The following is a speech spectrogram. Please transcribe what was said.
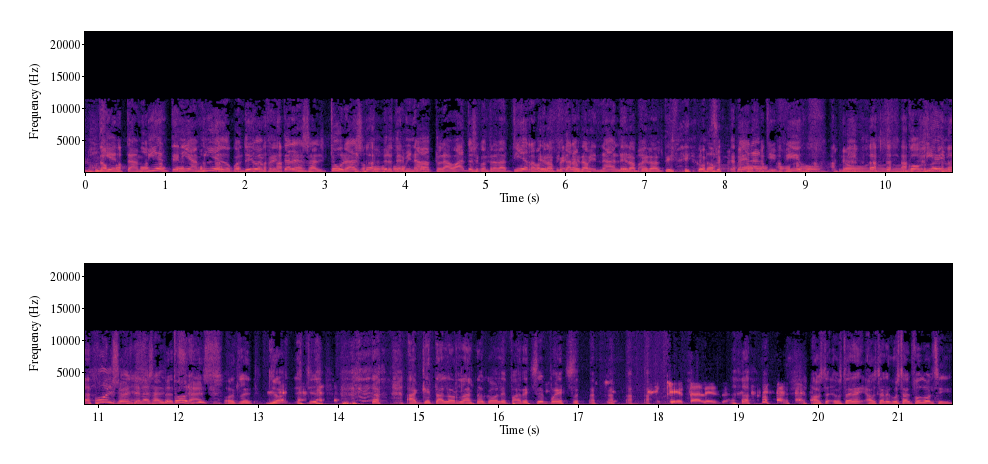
quien también tenía miedo cuando iba a enfrentar esas alturas, pero terminaba clavándose contra la tierra para que le era- penal. era penalti fijo. Penalti fijo. No, no, no. no. Cogía impulso desde las alturas. Otle, yo- yo- ah, ¿qué tal Orlando? ¿Cómo le parece, pues? ¿Qué tal eso? ¿A usted, a usted- a usted le gusta el fútbol? Sí.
